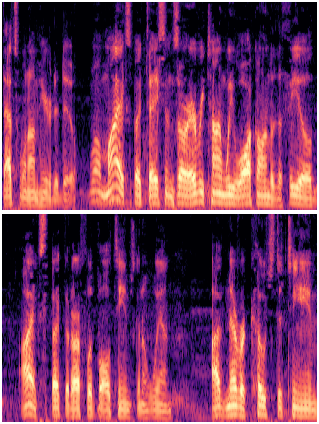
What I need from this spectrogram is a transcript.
that's what I'm here to do. Well, my expectations are every time we walk onto the field, I expect that our football team's going to win. I've never coached a team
